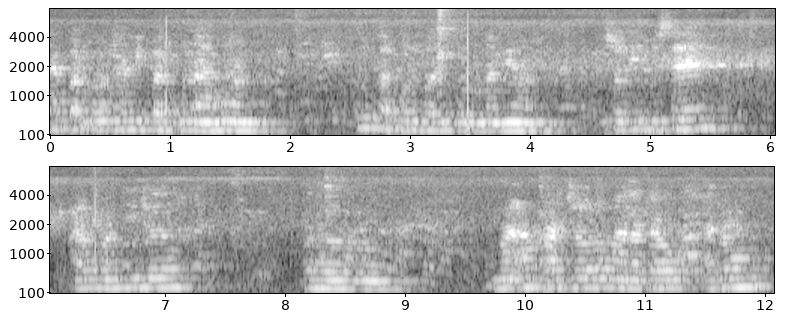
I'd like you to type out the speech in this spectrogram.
dapat menghami pergunawan tu kapur baru baru namion. So di bisa awan itu maaf ajolo mana tahu adong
